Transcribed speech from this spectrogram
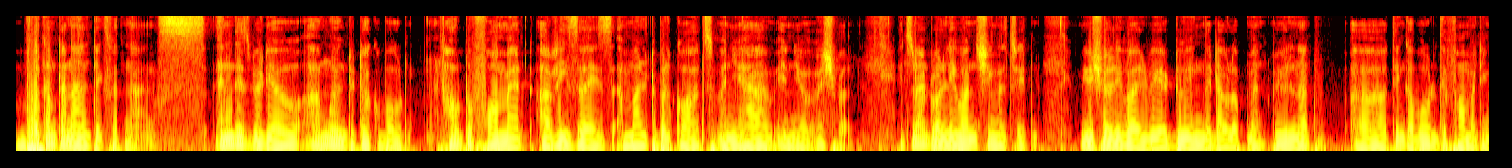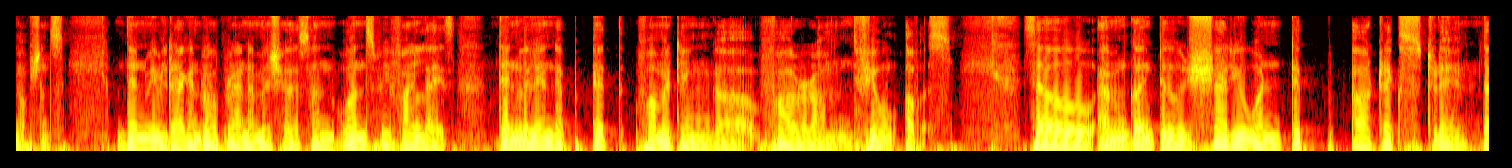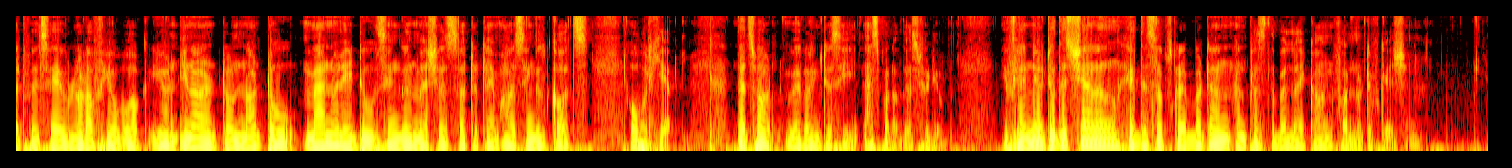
Welcome to Analytics with Nags. In this video, I'm going to talk about how to format or resize multiple cards when you have in your visual. It's not only one single sheet. Usually while we are doing the development, we will not uh, think about the formatting options. Then we will drag and drop random measures and once we finalize, then we'll end up with formatting uh, for um, few hours. So I'm going to share you one tip uh, tricks today that will save a lot of your work you in order to not to manually do single measures at a time or single cuts over here that's what we're going to see as part of this video if you're new to this channel hit the subscribe button and press the bell icon for notification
